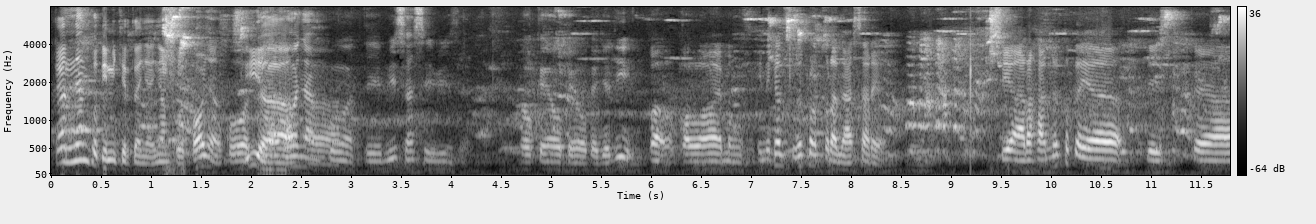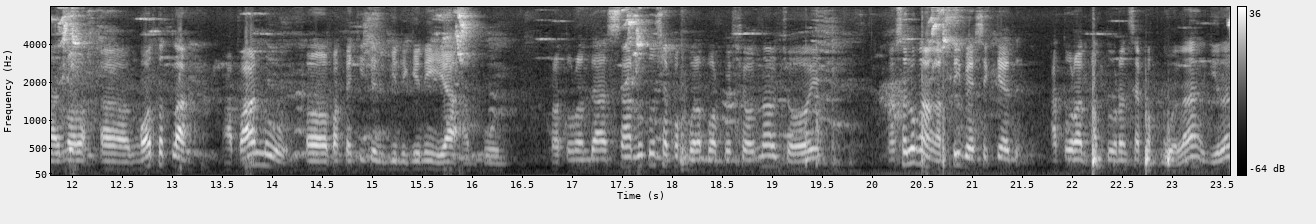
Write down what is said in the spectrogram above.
kan nyangkut ini ceritanya nyangkut Oh nyangkut. iya oh nyangkut ya bisa sih bisa Oke oke oke. Jadi kalau kalau emang ini kan sebenarnya peraturan dasar ya. Si arahannya tuh kayak kayak eh, ngotot lah. Apaan lu eh, pakai cincin gini-gini ya ampun. Peraturan dasar lu tuh sepak bola profesional coy. Masa lu nggak ngerti basicnya aturan-aturan sepak bola gila.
